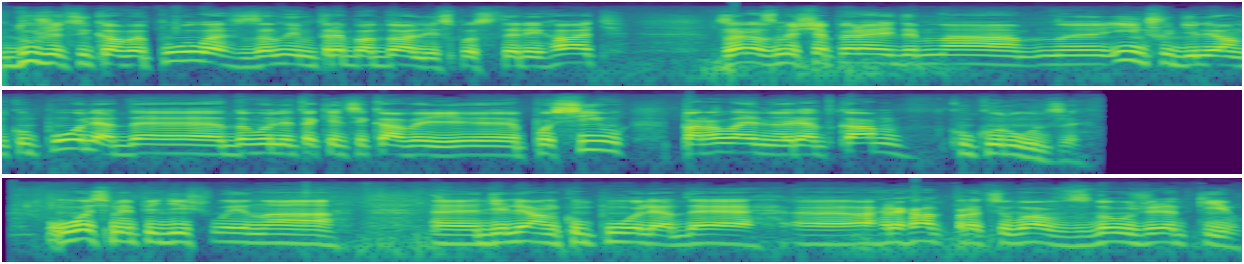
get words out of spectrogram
Дуже цікаве поле, за ним треба далі спостерігати. Зараз ми ще перейдемо на іншу ділянку поля, де доволі таки цікавий посів паралельно рядкам кукурудзи. Ось ми підійшли на ділянку поля, де агрегат працював вздовж рядків.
